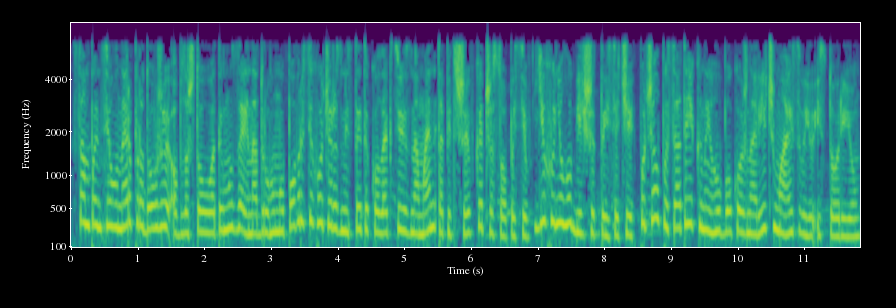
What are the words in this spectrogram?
Сам пенсіонер продовжує облаштовувати музей. На другому поверсі хоче розмістити колекцію знамен та підшивки часописів. Їх у нього більше тисячі. Почав писати і книгу, бо кожна річ має свою історію.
